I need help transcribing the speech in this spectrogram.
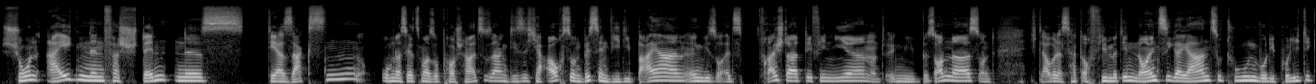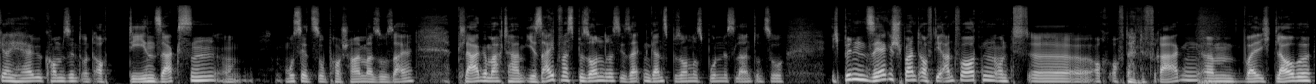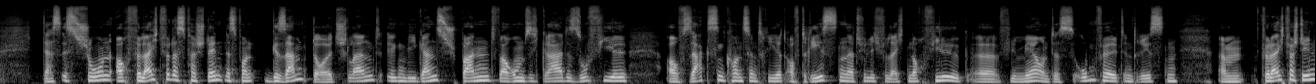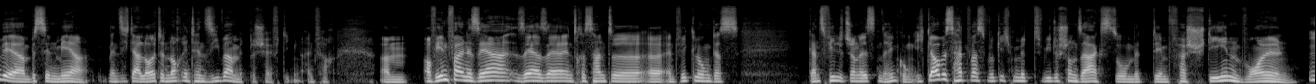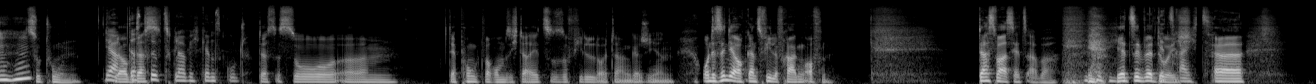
schon eigenen Verständnis der Sachsen, um das jetzt mal so pauschal zu sagen, die sich ja auch so ein bisschen wie die Bayern irgendwie so als Freistaat definieren und irgendwie besonders. Und ich glaube, das hat auch viel mit den 90er Jahren zu tun, wo die Politiker hergekommen sind und auch den Sachsen, ich muss jetzt so pauschal mal so sein, klar gemacht haben, ihr seid was Besonderes, ihr seid ein ganz besonderes Bundesland und so. Ich bin sehr gespannt auf die Antworten und äh, auch auf deine Fragen, ähm, weil ich glaube, das ist schon auch vielleicht für das Verständnis von Gesamtdeutschland irgendwie ganz spannend, warum sich gerade so viel auf Sachsen konzentriert, auf Dresden natürlich vielleicht noch viel, äh, viel mehr und das Umfeld in Dresden. Ähm, vielleicht verstehen wir ja ein bisschen mehr, wenn sich da Leute noch intensiver mit beschäftigen, einfach. Ähm, auf jeden Fall eine sehr, sehr, sehr interessante äh, Entwicklung, dass ganz viele Journalisten da hingucken. Ich glaube, es hat was wirklich mit, wie du schon sagst, so mit dem Verstehen wollen zu tun. Ja, glaube, das trifft es, glaube ich, ganz gut. das ist so ähm, der Punkt, warum sich da jetzt so, so viele Leute engagieren. Und es sind ja auch ganz viele Fragen offen. Das war's jetzt aber. Jetzt sind wir durch. reicht's. Äh,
